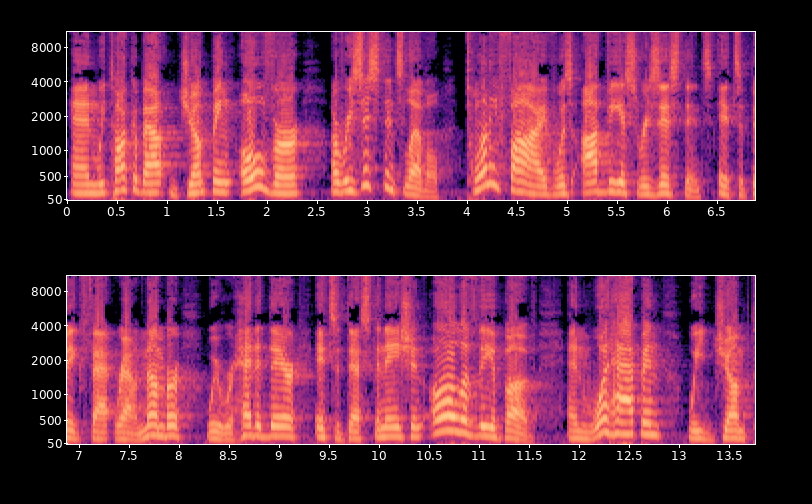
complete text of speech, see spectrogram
and we talk about jumping over a resistance level. 25 was obvious resistance. It's a big fat round number. We were headed there. It's a destination. All of the above. And what happened? We jumped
